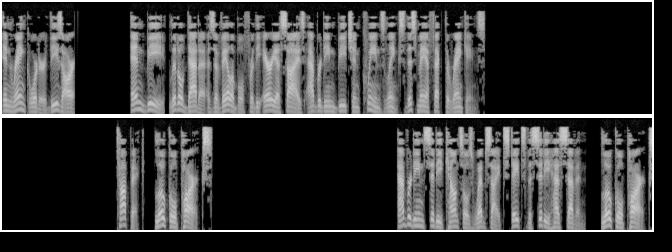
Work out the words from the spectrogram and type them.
In rank order these are NB, little data is available for the area size Aberdeen Beach and Queens links this may affect the rankings. Topic. Local parks Aberdeen City Council's website states the city has seven local parks.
